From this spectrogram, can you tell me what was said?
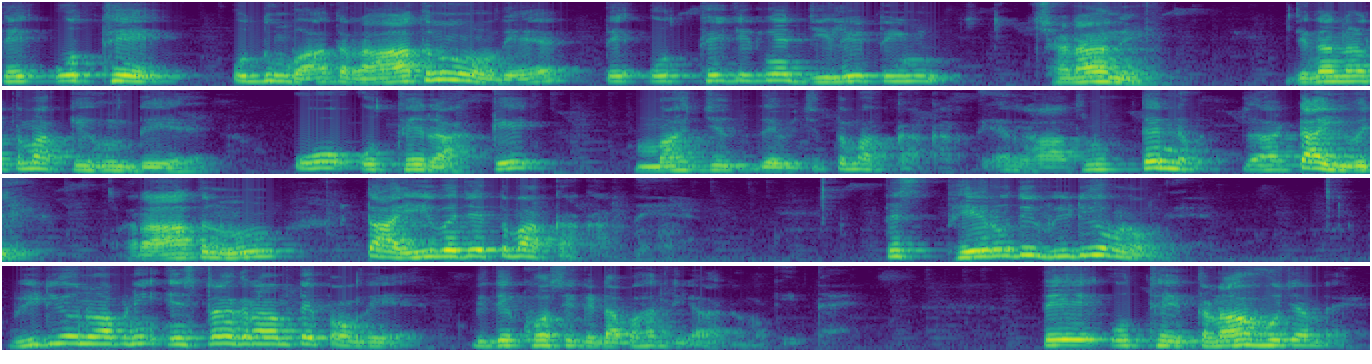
ਤੇ ਉੱਥੇ, ਉਦੋਂ ਬਾਅਦ ਰਾਤ ਨੂੰ ਆਉਂਦੇ ਆ ਤੇ ਉੱਥੇ ਜਿਹੜੀਆਂ ਜਿਲੇਟਿਨ ਛੜਾਂ ਨੇ, ਜਿਨ੍ਹਾਂ ਨਾਲ ਧਮਾਕੇ ਹੁੰਦੇ ਆ, ਉਹ ਉੱਥੇ ਰੱਖ ਕੇ ਮਸਜਿਦ ਦੇ ਵਿੱਚ ਧਮਾਕਾ ਕਰਦੇ ਆ। ਰਾਤ ਨੂੰ 3 2:30 ਵਜੇ, ਰਾਤ ਨੂੰ 2:30 ਵਜੇ ਧਮਾਕਾ ਕਰਦੇ ਤੇ ਫਿਰ ਉਹਦੀ ਵੀਡੀਓ ਬਣਾਉਂਦੇ ਵੀਡੀਓ ਨੂੰ ਆਪਣੀ ਇੰਸਟਾਗ੍ਰam ਤੇ ਪਾਉਂਦੇ ਆ ਵੀ ਦੇਖੋ ਅਸੀਂ ਕਿੱਡਾ ਬਹਾਦਰੀ ਵਾਲਾ ਕੰਮ ਕੀਤਾ ਹੈ। ਤੇ ਉੱਥੇ ਤਣਾਅ ਹੋ ਜਾਂਦਾ ਹੈ।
